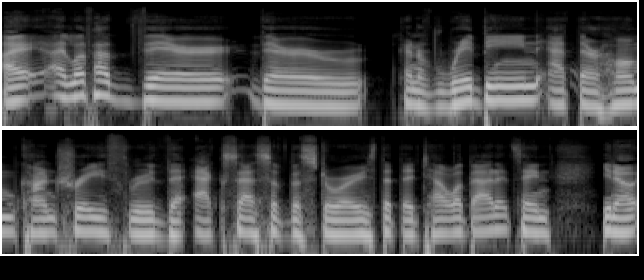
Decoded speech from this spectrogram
I I love how they're they're kind of ribbing at their home country through the excess of the stories that they tell about it, saying, you know,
